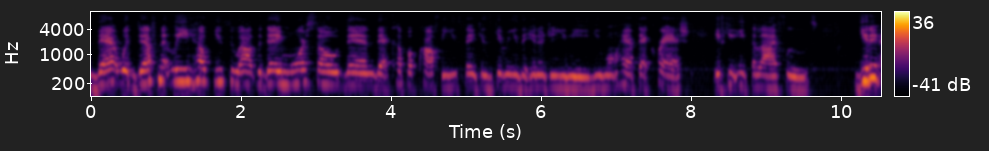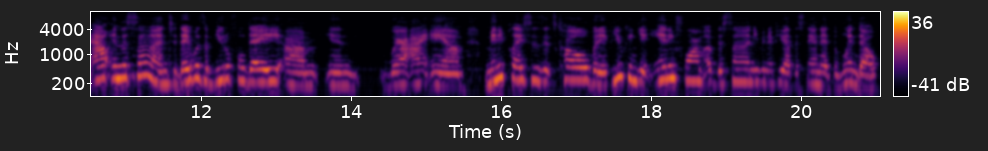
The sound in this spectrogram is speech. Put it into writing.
that would definitely help you throughout the day more so than that cup of coffee you think is giving you the energy you need. You won't have that crash if you eat the live foods getting out in the sun. Today was a beautiful day um, in where I am. Many places it's cold, but if you can get any form of the sun, even if you have to stand at the window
